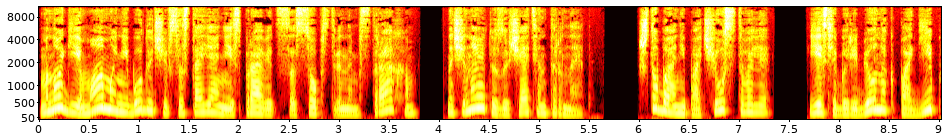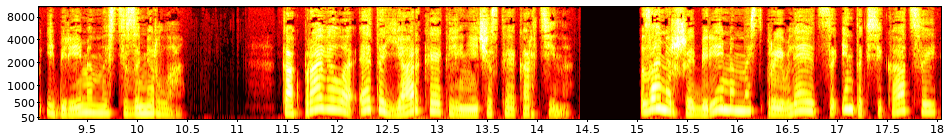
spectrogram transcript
Многие мамы, не будучи в состоянии справиться с собственным страхом, начинают изучать интернет, чтобы они почувствовали, если бы ребенок погиб и беременность замерла. Как правило, это яркая клиническая картина. Замершая беременность проявляется интоксикацией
